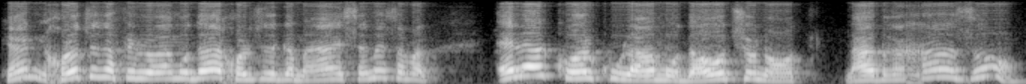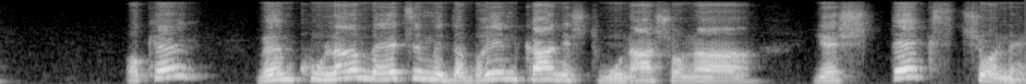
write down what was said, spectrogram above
כן? יכול להיות שזה אפילו לא היה מודעה, יכול להיות שזה גם היה אס.אם.אס, אבל אלה הכל כולם מודעות שונות להדרכה הזו, אוקיי? והם כולם בעצם מדברים כאן, יש תמונה שונה, יש טקסט שונה,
